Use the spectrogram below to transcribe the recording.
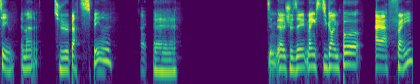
tu sais, tu veux participer, là. Ouais. Euh, je veux dire, même si tu gagnes pas à la fin,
